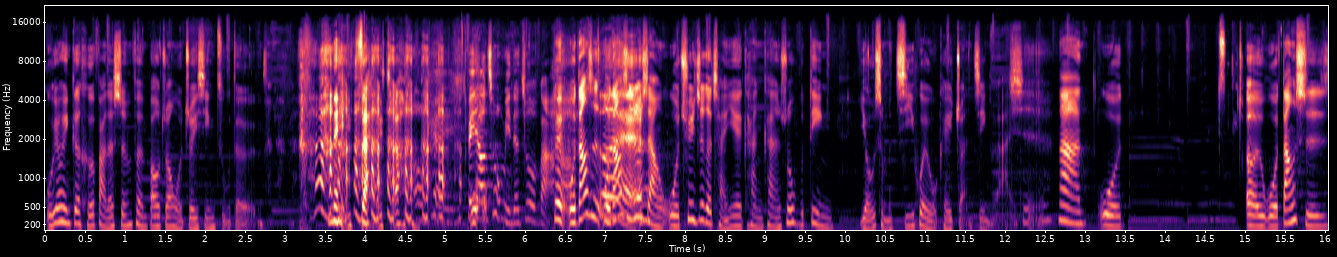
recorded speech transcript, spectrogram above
我用一个合法的身份包装我追星族的内在，这样。OK，非常聪明的做法。对我当时我当时就想，我去这个产业看看，说不定。有什么机会我可以转进来？是。那我，呃，我当时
